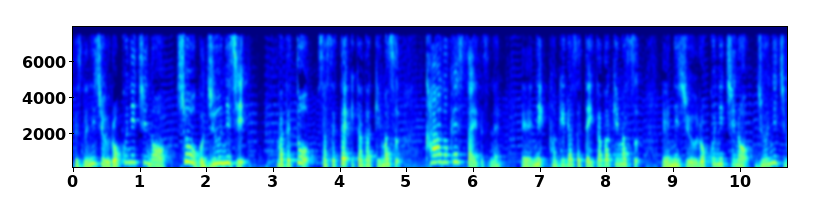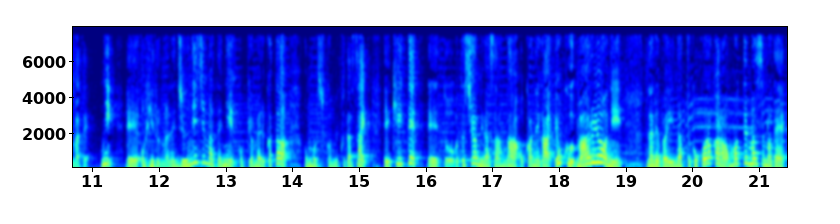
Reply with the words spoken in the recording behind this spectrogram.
ですね。26日の正午12時までとさせていただきます。カード決済ですね、えー、に限らせていただきます、えー、26日の12時までに、えー、お昼のね12時までにご興味ある方はお申し込みください、え聞いて、えーと、私は皆さんがお金がよく回るようになればいいなって心から思ってますので、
